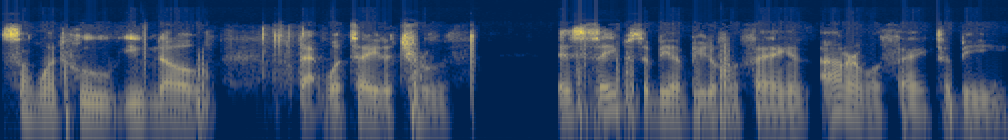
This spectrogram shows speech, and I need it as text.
someone who you know that will tell you the truth. It seems to be a beautiful thing, an honorable thing to be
